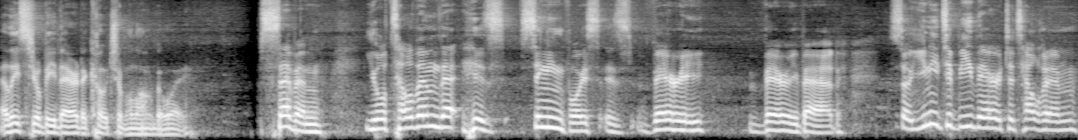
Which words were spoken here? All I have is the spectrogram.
at least you'll be there to coach him along the way. Seven, you'll tell them that his singing voice is very, very bad. So you need to be there to tell him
